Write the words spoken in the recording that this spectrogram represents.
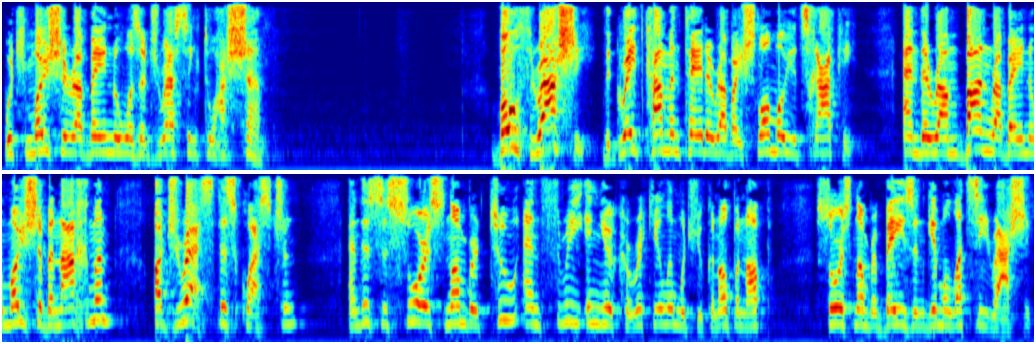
which Moshe Rabbeinu was addressing to Hashem? Both Rashi, the great commentator Rabbi Shlomo Yitzchaki, and the Ramban Rabbeinu Moshe Ben Nachman address this question, and this is source number two and three in your curriculum, which you can open up. Source number Beis and Gimel. Let's see Rashi.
